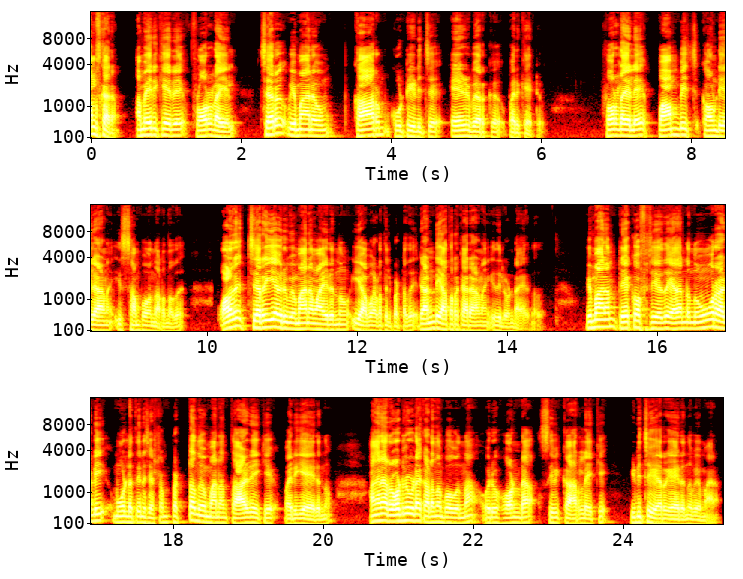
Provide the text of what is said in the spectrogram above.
നമസ്കാരം. അമേരിക്കയിലെ ഫ്ലോറിഡയിൽ ചെറു വിമാനവും കാറും കൂട്ടിയിടിച്ച് ഏഴ് പേർക്ക് പരിക്കേറ്റു. ഫ്ലോറിഡയിലെ പാം ബീച്ച് കൗണ്ടിയിലാണ് ഈ സംഭവം നടന്നത്. വളരെ ചെറിയ ഒരു വിമാനമായിരുന്നു ഈ അപകടത്തിൽപ്പെട്ടത്. രണ്ട് യാത്രക്കാരാണ് ഇതിലുണ്ടായിരുന്നത്. വിമാനം ടേക്ക് ഓഫ് ചെയ്ത് ഏതാണ്ട് നൂറടി മൂല്യത്തിന് ശേഷം പെട്ടെന്ന് വിമാനം താഴേക്ക് വരികയായിരുന്നു. അങ്ങനെ റോഡിലൂടെ കടന്നു പോകുന്ന ഒരു ഹോണ്ട സിവിക് കാറിലേക്ക് ഇടിച്ചു കയറുകയായിരുന്നു വിമാനം.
